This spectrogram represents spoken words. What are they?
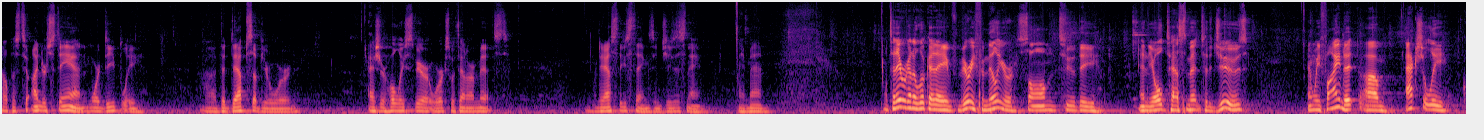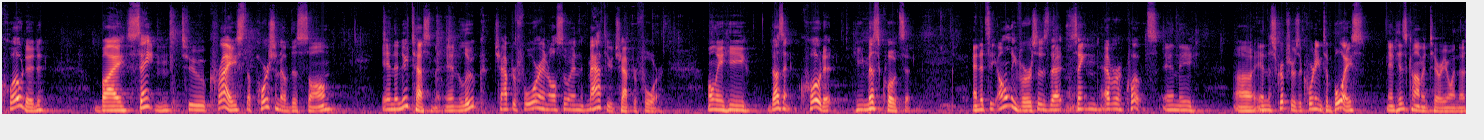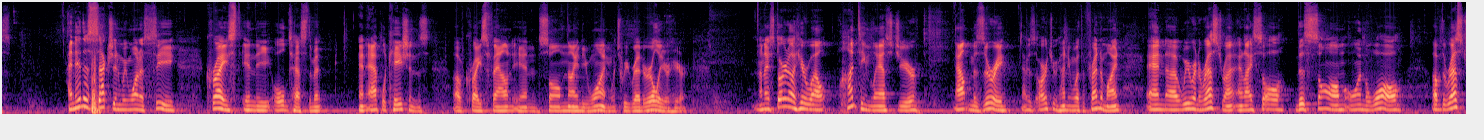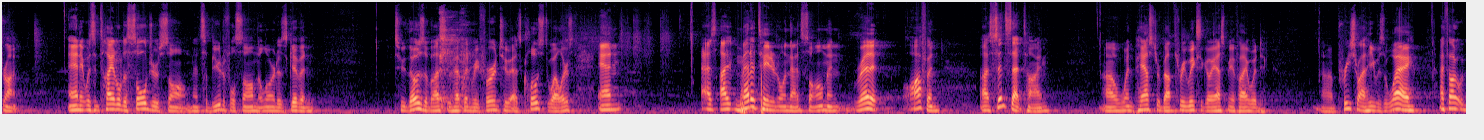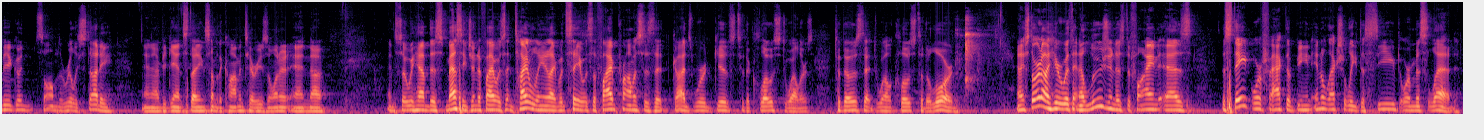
Help us to understand more deeply uh, the depths of your word as your Holy Spirit works within our midst. We ask these things in Jesus' name. Amen. Well, today we're going to look at a very familiar psalm to the in the Old Testament to the Jews, and we find it um, actually quoted by Satan to Christ, a portion of this psalm, in the New Testament, in Luke chapter 4 and also in Matthew chapter 4. Only he doesn't quote it, he misquotes it. And it's the only verses that Satan ever quotes in the, uh, in the scriptures, according to Boice in his commentary on this. And in this section, we want to see Christ in the Old Testament and applications of Christ found in Psalm 91, which we read earlier here. And I started out here while hunting last year out in Missouri. I was archery hunting with a friend of mine, and uh, we were in a restaurant, and I saw this psalm on the wall of the restaurant. And it was entitled A Soldier's Psalm. It's a beautiful psalm the Lord has given to those of us who have been referred to as close dwellers. And as I meditated on that psalm and read it often, uh, since that time, uh, when Pastor about three weeks ago asked me if I would uh, preach while he was away, I thought it would be a good psalm to really study. And I began studying some of the commentaries on it. And, uh, and so we have this message. And if I was entitling it, I would say it was the five promises that God's word gives to the close dwellers, to those that dwell close to the Lord. And I start out here with an illusion is defined as the state or fact of being intellectually deceived or misled.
